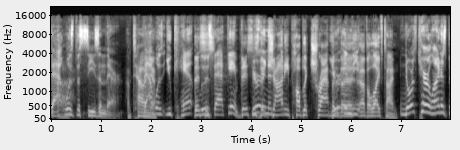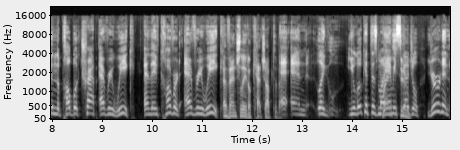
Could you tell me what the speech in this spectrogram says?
That was the season there. I'm telling that you. was you can't lose is that game. This You're is the in an- Johnny public trap of, the, in the- of a lifetime. North Carolina's been the public trap every week, and they've covered every week. Eventually, it'll catch up to them. A- and like you look at this Miami do. schedule, you're in an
